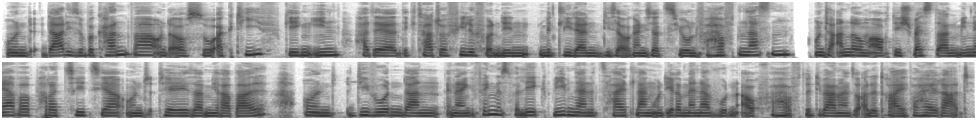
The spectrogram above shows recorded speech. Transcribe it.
Und da die so bekannt war und auch so aktiv gegen ihn, hat der Diktator viele von den Mitgliedern dieser Organisation verhaften lassen. Unter anderem auch die Schwestern Minerva, Patrizia und Teresa Mirabal. Und die wurden dann in ein Gefängnis verlegt, blieben da eine Zeit lang und ihre Männer wurden auch verhaftet. Die waren also alle drei verheiratet.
